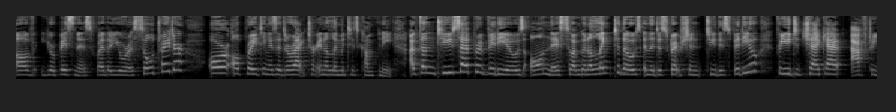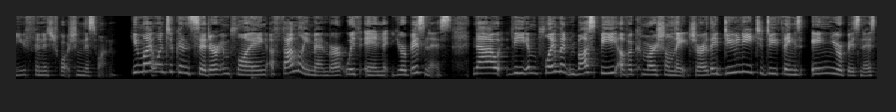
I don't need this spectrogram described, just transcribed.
of your business, whether you're a sole trader or operating as a director in a limited company. I've done two separate videos on this, so I'm going to link to those in the description to this video for you to check out after you've finished watching this one you might want to consider employing a family member within your business. Now, the employment must be of a commercial nature. They do need to do things in your business.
